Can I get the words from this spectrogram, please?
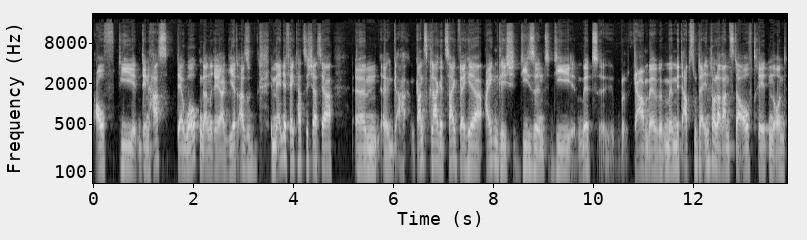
auf die, den Hass der Woken dann reagiert. Also im Endeffekt hat sich das ja ähm, äh, ganz klar gezeigt, wer hier eigentlich die sind, die mit, äh, ja, äh, mit absoluter Intoleranz da auftreten und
